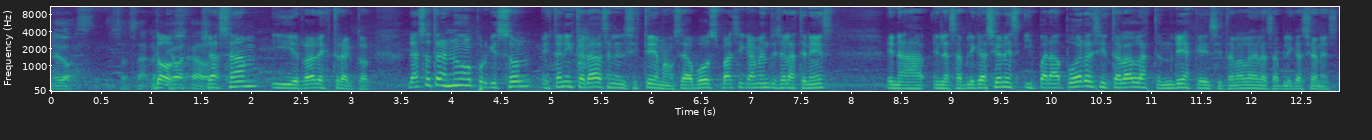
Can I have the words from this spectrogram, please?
De dos. Shazam y RAR Extractor. Las otras no, porque son están instaladas en el sistema. O sea, vos básicamente ya las tenés en, en las aplicaciones y para poder desinstalarlas tendrías que desinstalarlas de las aplicaciones.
